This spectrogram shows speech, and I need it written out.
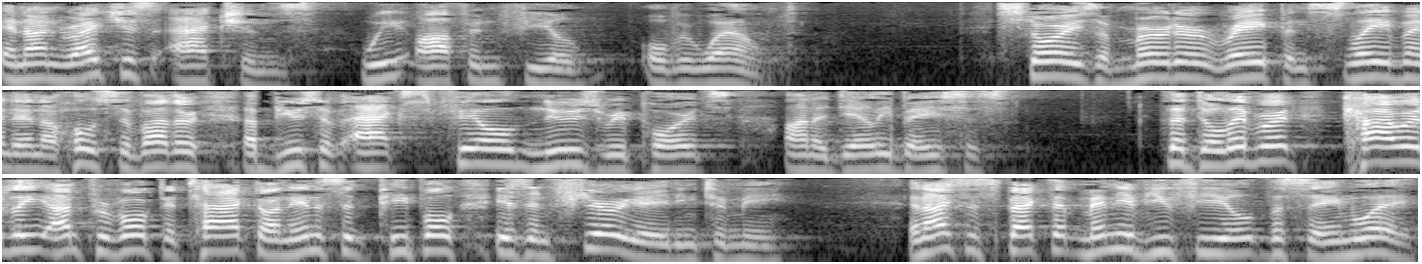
and unrighteous actions, we often feel overwhelmed. Stories of murder, rape, enslavement, and a host of other abusive acts fill news reports on a daily basis. The deliberate, cowardly, unprovoked attack on innocent people is infuriating to me. And I suspect that many of you feel the same way.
